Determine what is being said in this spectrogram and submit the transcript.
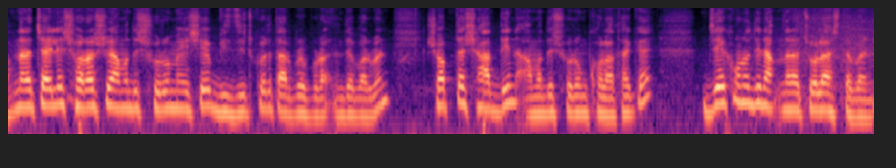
আপনারা চাইলে সরাসরি আমাদের শোরুমে এসে ভিজিট করে তারপরে প্রোডাক্ট নিতে পারবেন। সপ্তাহে সাত দিন আমাদের শোরুম খোলা থাকে। যে কোনো দিন আপনারা চলে আসতে পারেন।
